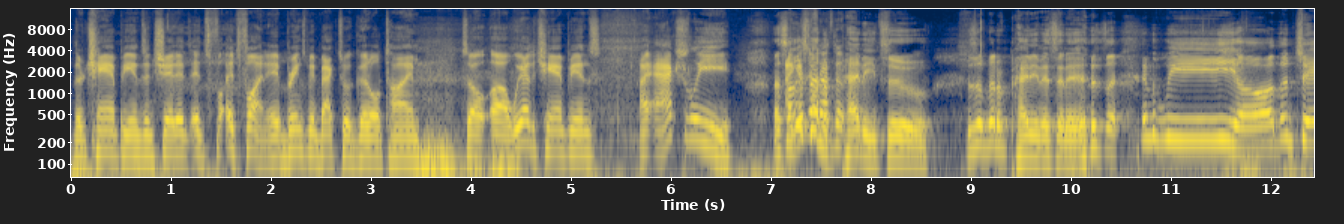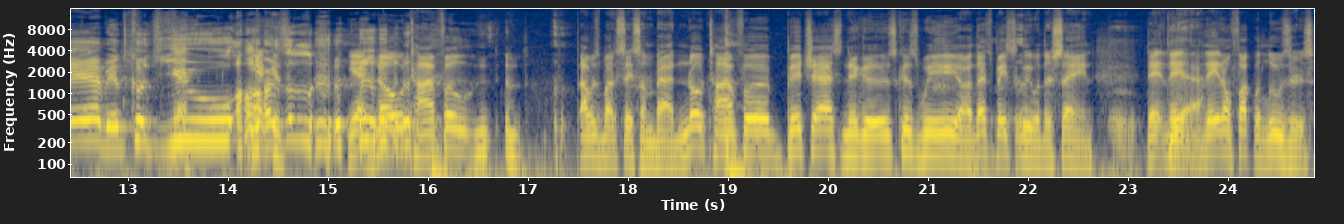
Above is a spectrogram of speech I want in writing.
they're champions and shit. It, it's it's fun. It brings me back to a good old time. So uh, we are the champions. I actually, That I song guess is kind of to- petty too. There's a bit of pettiness in it. It's like, and we are the champions because you are Yeah, 'cause- the. yeah, no time for. I was about to say something bad. No time for bitch ass niggas because we are. That's basically what they're saying. They they, Yeah. they don't fuck with losers.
